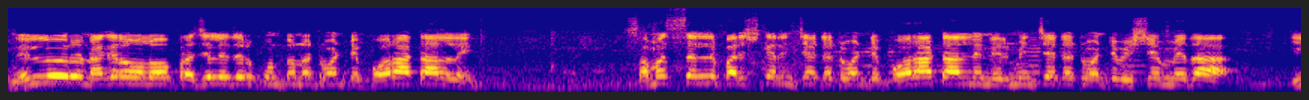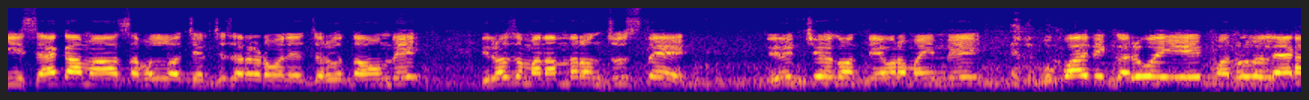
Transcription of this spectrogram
నెల్లూరు నగరంలో ప్రజలు ఎదుర్కొంటున్నటువంటి పోరాటాలని సమస్యల్ని పరిష్కరించేటటువంటి పోరాటాలని నిర్మించేటటువంటి విషయం మీద ఈ శాఖ మహాసభల్లో చర్చ జరగడం అనేది జరుగుతూ ఉంది. ఈరోజు మనందరం చూస్తే నిరుద్యోగం తీవ్రమైంది. ఉపాధి కరువయ్యి పనులు లేక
